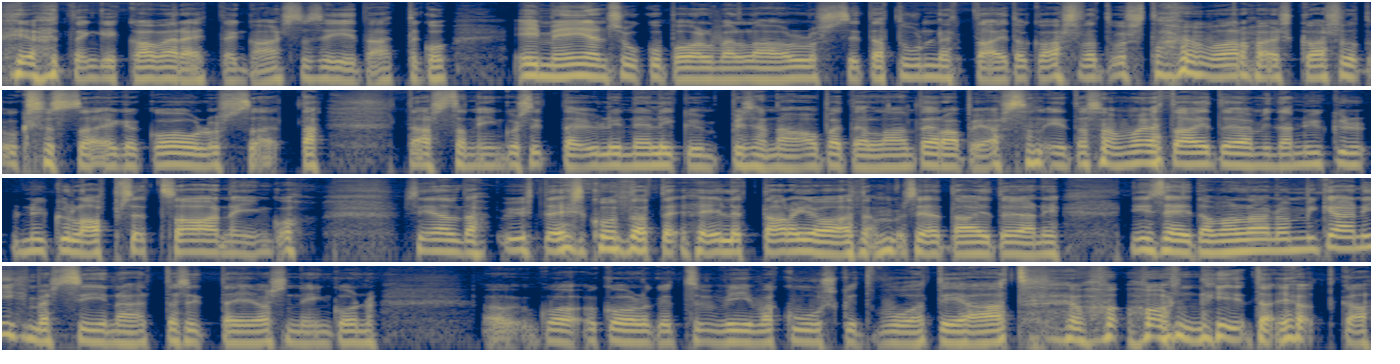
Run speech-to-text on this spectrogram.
joidenkin kavereiden kanssa siitä, että kun ei meidän sukupolvella ollut sitä tunnetaitokasvatusta varhaiskasvatuksessa eikä koulussa, että tässä niin kuin sitten yli nelikymppisenä opetellaan terapiassa niitä samoja taitoja, mitä nyky, nykylapset saa niin kuin sieltä yhteiskunta te, heille tarjoaa tämmöisiä taitoja, niin, niin se ei tavallaan ole mikään ihme siinä, että sitten jos niin kuin 30-60-vuotiaat on niitä, jotka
